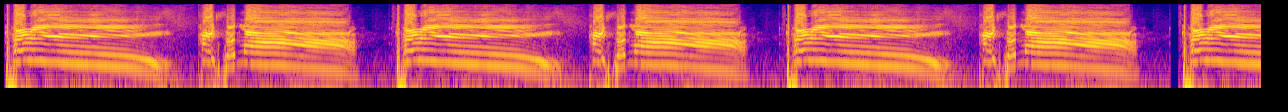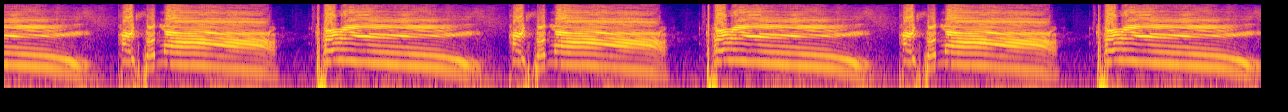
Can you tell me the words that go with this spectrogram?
！Carry，太神啦！Carry，太神啦！Carry，太神啦！Carry，太神啦！Carry，太神啦！Carry，太神啦！Carry，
